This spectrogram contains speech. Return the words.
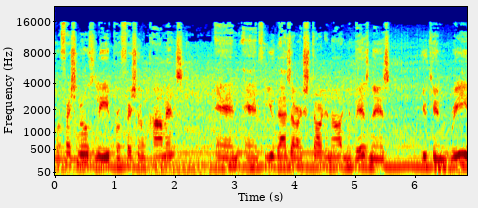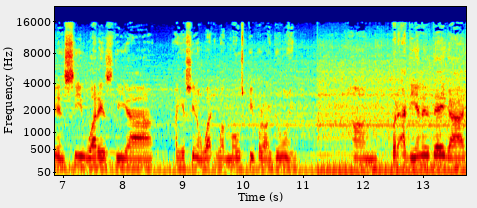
professionals leave professional comments, and and for you guys that are starting out in the business, you can read and see what is the uh, I guess you know what what most people are doing. Um, but at the end of the day, guys,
